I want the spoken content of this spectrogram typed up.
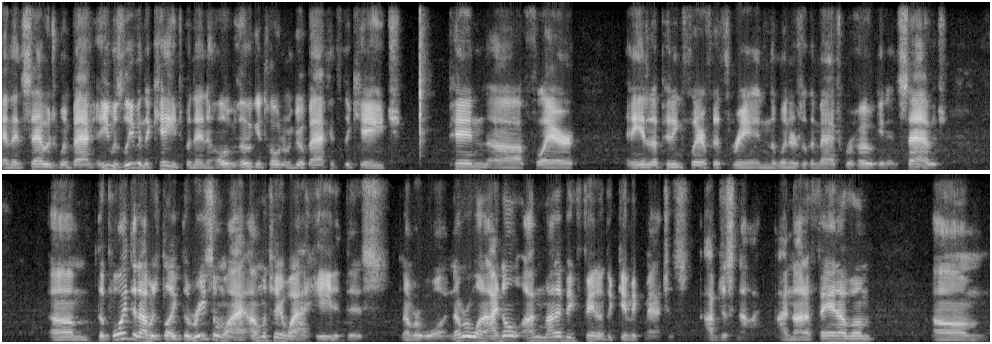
And then Savage went back. He was leaving the cage, but then Hogan told him to go back into the cage, pin uh, Flair, and he ended up hitting Flair for the three. And the winners of the match were Hogan and Savage. Um, the point that I was like, the reason why I'm gonna tell you why I hated this. Number one, number one, I don't. I'm not a big fan of the gimmick matches. I'm just not. I'm not a fan of them. Um,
